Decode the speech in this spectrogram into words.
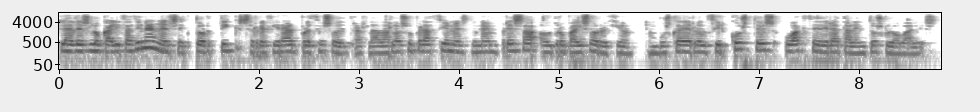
La deslocalización en el sector TIC se refiere al proceso de trasladar las operaciones de una empresa a otro país o región, en busca de reducir costes o acceder a talentos globales.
